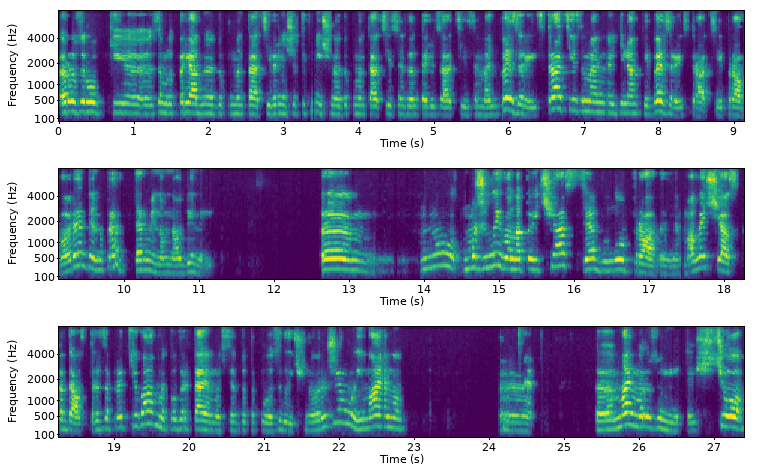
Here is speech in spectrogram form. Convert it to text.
розробки землепорядної документації, верніше технічної документації з інвентаризації земель, без реєстрації земельної ділянки, без реєстрації права оренди, ну, правда, терміном на один рік. Ем, Ну, можливо, на той час це було правильним, але зараз кадастр запрацював, ми повертаємося до такого звичного режиму і маємо, е, маємо розуміти, що е,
